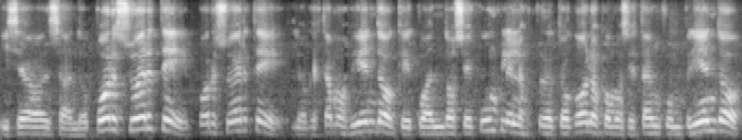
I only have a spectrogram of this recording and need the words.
y se va avanzando. Por suerte, por suerte, lo que estamos viendo, que cuando se cumplen los protocolos como se están cumpliendo,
